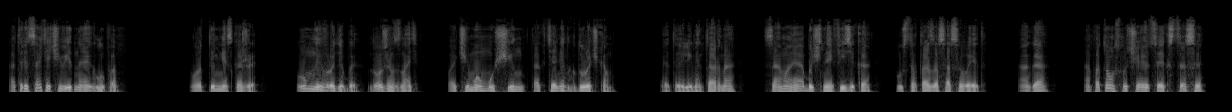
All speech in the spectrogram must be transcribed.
Отрицать очевидное глупо. Вот ты мне скажи, умный вроде бы, должен знать, почему мужчин так тянет к дурочкам. Это элементарно. Самая обычная физика. Пустота засасывает. Ага. А потом случаются эксцессы,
